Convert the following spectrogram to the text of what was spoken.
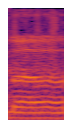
I'm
